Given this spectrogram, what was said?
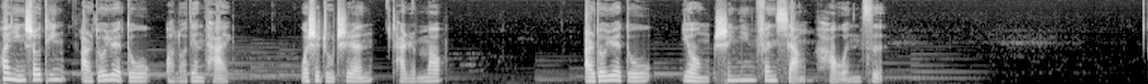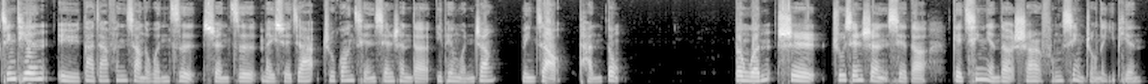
欢迎收听耳朵阅读网络电台，我是主持人卡人猫。耳朵阅读用声音分享好文字。今天与大家分享的文字选自美学家朱光潜先生的一篇文章，名叫《弹动》。本文是朱先生写的。给青年的十二封信中的一篇。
